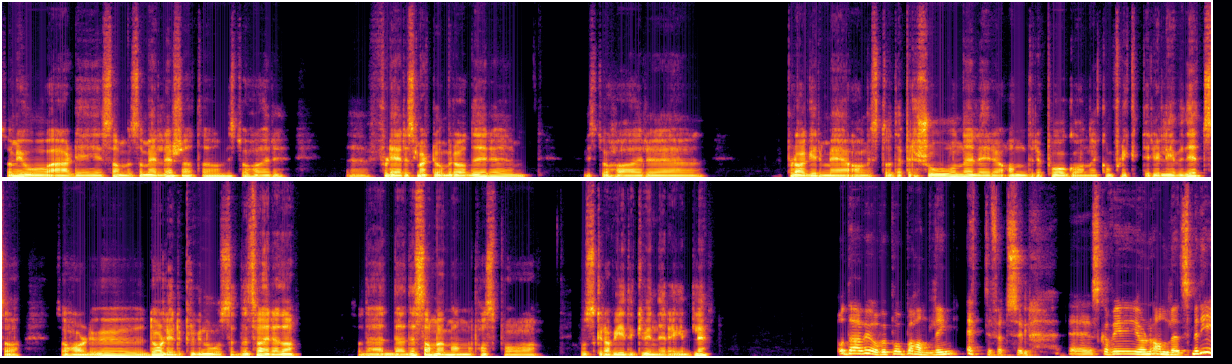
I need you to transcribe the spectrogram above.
som jo er de samme som ellers. At da, hvis du har eh, flere smerteområder, eh, hvis du har eh, plager med angst og depresjon eller andre pågående konflikter i livet ditt, så, så har du dårligere prognose, dessverre. da. Så det er, det er det samme man må passe på hos gravide kvinner, egentlig. Og da er vi over på behandling etter fødsel. Skal vi gjøre noe annerledes med de?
